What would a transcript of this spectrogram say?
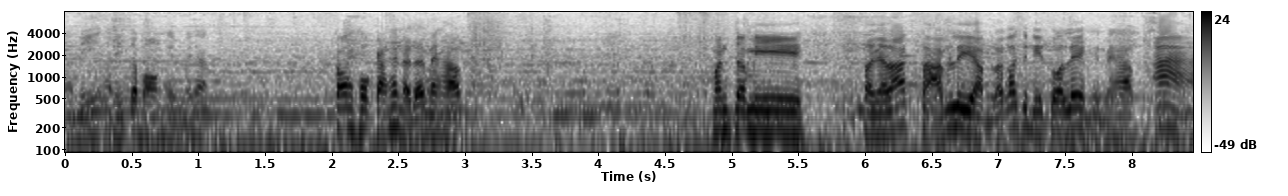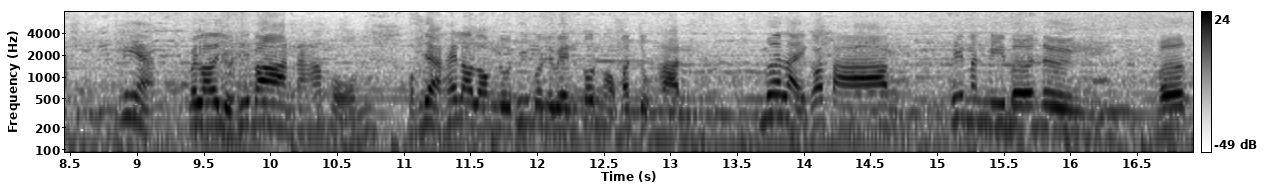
อันนี้อันนี้จะมองเห็นไหมเนี่ย กล้องโฟกัสให้หน่อยได้ไหมครับ มันจะมีสัญลักษณ์สามเหลี่ยม แล้วก็จะมีตัวเลขเห็นไหมครับ อ่า เนี่ยเวลาอยู่ที่บ้านนะครับผม ผมอยากให้เราลองดูที่บริเวณก้นของบรรจุภัณฑ์เมื่อไหร่ก็ตามที่มันมีเบอร์1เบอร์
